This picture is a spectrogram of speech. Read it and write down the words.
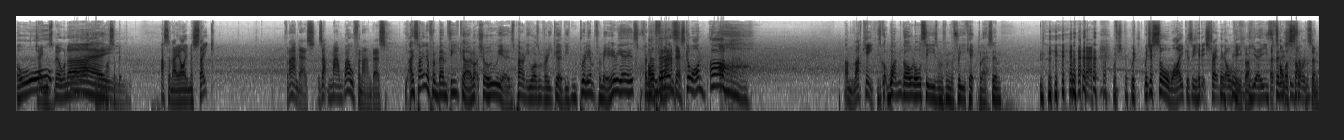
Oh, James Milner. Oh, that's, a bit, that's an AI mistake. Fernandez. Is that Manuel Fernandez? I signed him from Benfica. I'm not sure who he is. Apparently, he wasn't very good. He's been brilliant for me. Here he is, Oh, Fernandez. Fernandez. Go on. Oh, Unlucky. he's got one goal all season from the free kick. Bless him. Which, which, we just saw why, because he hit it straight at the goalkeeper. Yeah, he's At Thomas Sorensen.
